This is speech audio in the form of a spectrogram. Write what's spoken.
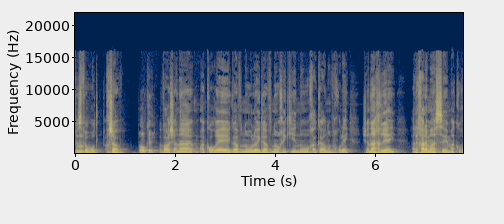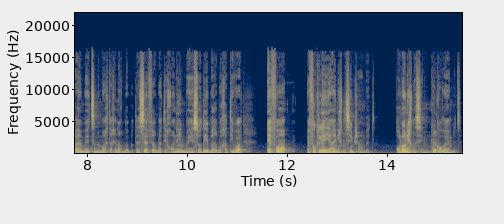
פסט פורוורד עכשיו. אוקיי. עבר שנה, מה קורה, הגבנו, לא הגבנו, חיכינו, חקרנו וכולי. שנה אחרי, הלכה למעשה, מה קורה היום בעצם במערכת החינוך, בבתי ספר, בתיכונים, ביסודי, בחטיבות, איפה, איפה כלי AI נכנסים שם בעצם? או לא נכנסים, כן. מה קורה בעצם?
